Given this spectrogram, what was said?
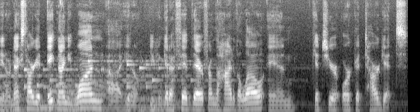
you know, next target 891. Uh, you know, you can get a fib there from the high to the low and get your Orca targets.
